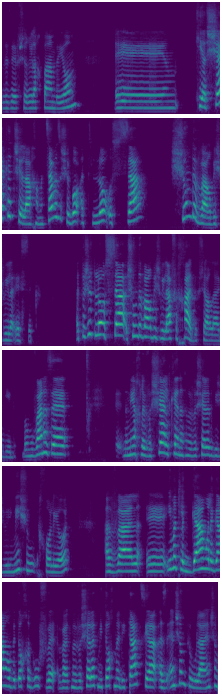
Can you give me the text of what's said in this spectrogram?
וזה אפשרי לך פעם ביום. אמ, כי השקט שלך, המצב הזה שבו את לא עושה שום דבר בשביל העסק. את פשוט לא עושה שום דבר בשביל אף אחד, אפשר להגיד. במובן הזה, נניח לבשל, כן, את מבשלת בשביל מישהו, יכול להיות, אבל אה, אם את לגמרי לגמרי בתוך הגוף ואת מבשלת מתוך מדיטציה אז אין שם פעולה, אין שם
